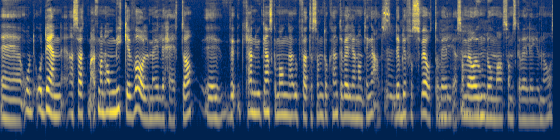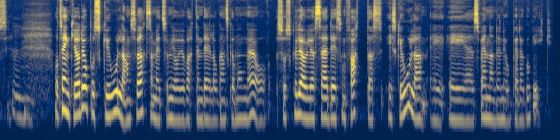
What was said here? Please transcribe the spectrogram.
Eh, och, och den, alltså att, att man har mycket valmöjligheter kan ju ganska många uppfatta som då kan inte välja någonting alls. Det blir för svårt att välja som våra ungdomar som ska välja gymnasiet. Och tänker jag då på skolans verksamhet som jag ju varit en del av ganska många år så skulle jag vilja säga det som fattas i skolan är, är spännande nog pedagogik.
